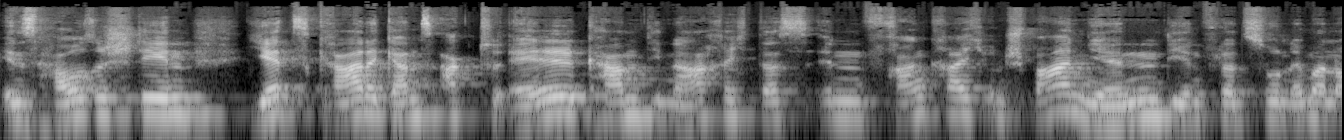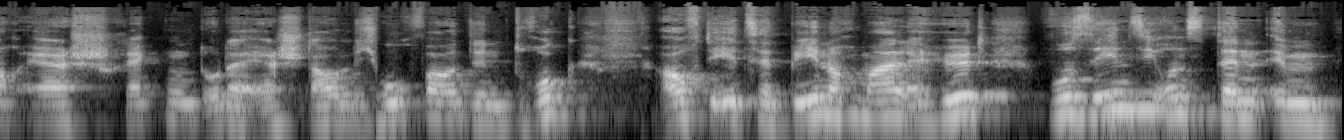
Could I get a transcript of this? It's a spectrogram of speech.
ins Hause stehen? Jetzt gerade ganz aktuell kam die Nachricht, dass in Frankreich und Spanien die Inflation immer noch erschreckend oder erstaunlich hoch war und den Druck auf die EZB nochmal erhöht. Wo sehen Sie uns denn im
